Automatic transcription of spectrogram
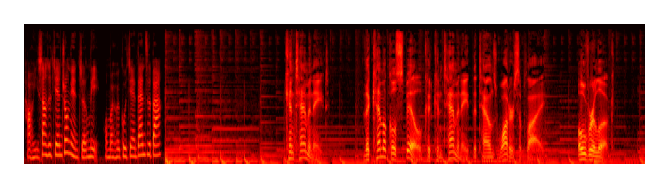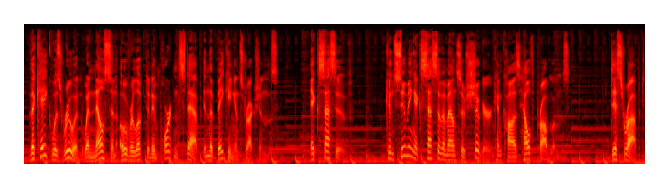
好，以上是今天重点整理，我们回顾今天单词吧。Contaminate. The chemical spill could contaminate the town's water supply. Overlook. The cake was ruined when Nelson overlooked an important step in the baking instructions. Excessive. Consuming excessive amounts of sugar can cause health problems. Disrupt.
